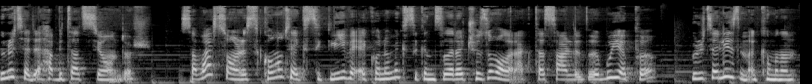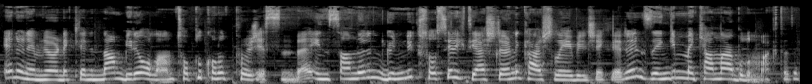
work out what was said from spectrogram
Unité de Habitation'dur. Savaş sonrası konut eksikliği ve ekonomik sıkıntılara çözüm olarak tasarladığı bu yapı, brutalizm akımının en önemli örneklerinden biri olan toplu konut projesinde insanların günlük sosyal ihtiyaçlarını karşılayabilecekleri zengin mekanlar bulunmaktadır.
